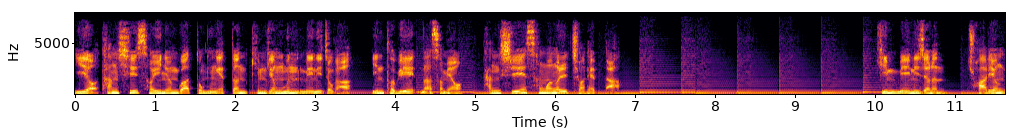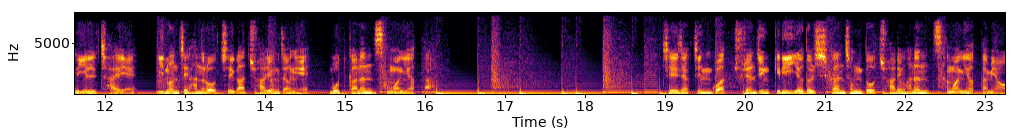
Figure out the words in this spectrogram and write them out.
이어 당시 서인영과 동행했던 김경문 매니저가 인터뷰에 나서며 당시의 상황을 전했다. 김 매니저는 촬영 2일차에 인원 제한으로 제가 촬영장에 못 가는 상황이었다. 제작진과 출연진끼리 8시간 정도 촬영하는 상황이었다며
